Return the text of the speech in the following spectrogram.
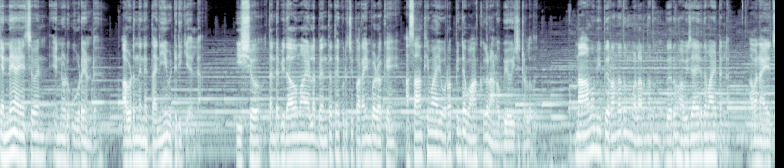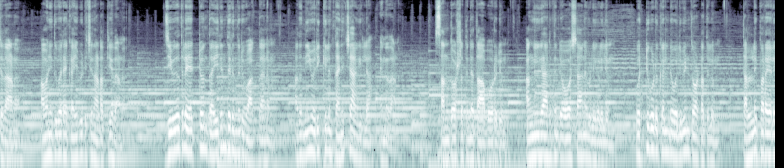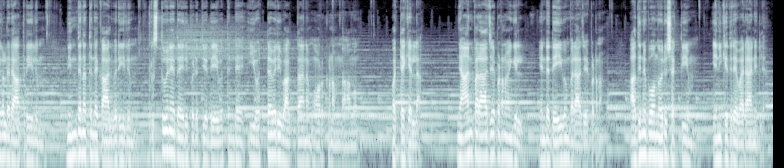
എന്നെ അയച്ചവൻ എന്നോട് കൂടെയുണ്ട്. അവിടുന്ന് എന്നെ തനിയെ വിട്ടിരിക്കുകയല്ല. ഈശോ തന്റെ പിതാവുമായുള്ള ബന്ധത്തെക്കുറിച്ച് പറയുമ്പോഴൊക്കെ അസാധ്യമായ ഉറപ്പിന്റെ വാക്കുകളാണ് ഉപയോഗിച്ചിട്ടുള്ളത്. നാമം ഈ പിറന്നതും വളർന്നതും വെറും അവിചാരിതമായിട്ടല്ല. അവൻ അയച്ചതാണ് അവൻ ഇതുവരെ കൈപിടിച്ച് നടത്തിയതാണ്. ജീവിതത്തിലെ ഏറ്റവും ധൈര്യം തരുന്നൊരു വാഗ്ദാനം അത് നീ ഒരിക്കലും തനിച്ചാകില്ല എന്നതാണ്. സന്തോഷത്തിന്റെ താപോറിലും അംഗീകാരത്തിന്റെ ഓശാന വിളികളിലും ഒറ്റുകൊടുക്കലിന്റെ ഒലിവിൻ തോട്ടത്തിലും തള്ളിപ്പറയലുകളുടെ രാത്രിയിലും നിന്ദനത്തിന്റെ കാൽവരിയിലും ക്രിസ്തുവിനെ ധൈര്യപ്പെടുത്തിയ ദൈവത്തിന്റെ ഈ ഒറ്റവരി വാഗ്ദാനം ഓർക്കണം നാമം. ഒറ്റയ്ക്കല്ല. ഞാൻ പരാജയപ്പെടണമെങ്കിൽ എന്റെ ദൈവം പരാജയപ്പെടണം. അതിനു പോകുന്ന ഒരു ശക്തിയും എനിക്കെതിരെ വരാനില്ല.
